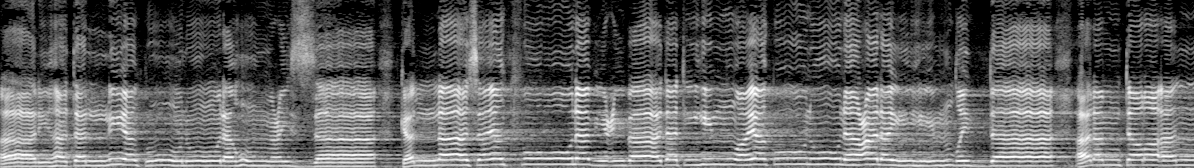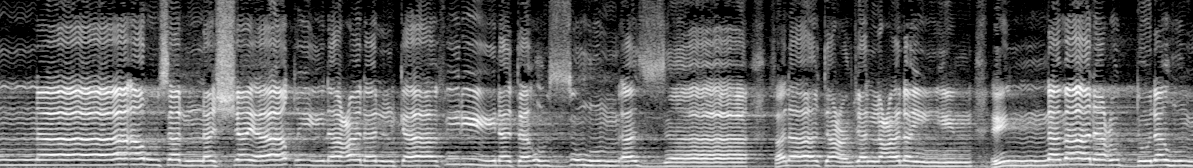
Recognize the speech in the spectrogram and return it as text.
آلهة ليكونوا لهم عزا. كلا سيكفرون بعبادتهم ويكونون عليهم ضدا. ألم تر أنا أرسلنا الشياطين على الكافرين تؤزهم أزا. فلا تعجل عليهم إنما نعد لهم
